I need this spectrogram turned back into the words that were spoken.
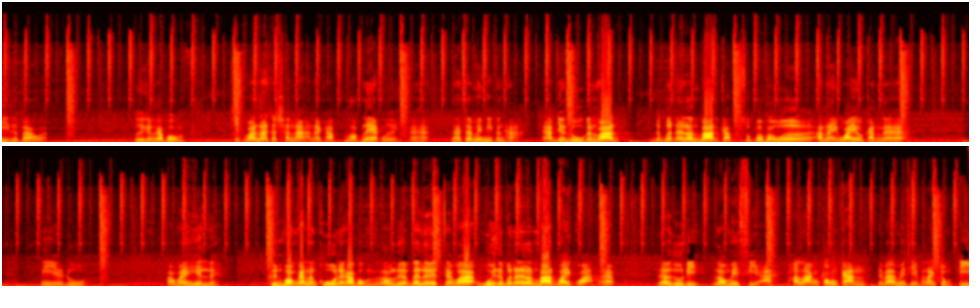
ดีหรือเปล่าอะดูกันครับผม คิดว่าน่าจะชนะนะครับรอบแรกเลยนะฮะน่าจะไม่มีปัญหานะครับเดี๋ยวดูกันว่าดับเบิลไอรอนบาร์กับซูเปอร์พาวเวอร์อันไหนไวกว่ากันนะฮะนี่เดี๋ยวดู เอามาให้เห็นเลย ขึ้นพร้อมกันทั้งคู่นะครับผมเราเลือกได้เลยแต่ว่าอุ้ยดับเบิลไอรอนบาร์ไวกว่านะครับแล้วดูดิ เราไม่เสียพลังป้องกันใช่ป่ะไม่เสียพลังโจมตี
